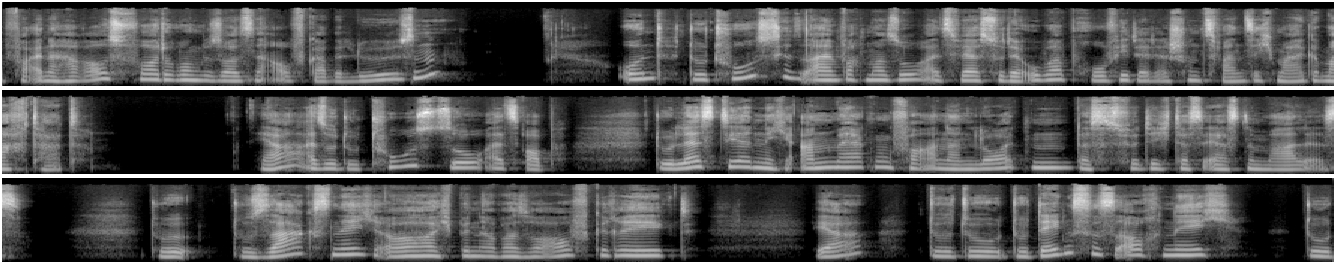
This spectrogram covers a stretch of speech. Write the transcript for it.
vor einer Herausforderung, du sollst eine Aufgabe lösen und du tust jetzt einfach mal so, als wärst du der Oberprofi, der das schon 20 Mal gemacht hat. Ja, also du tust so, als ob. Du lässt dir nicht anmerken vor anderen Leuten, dass es für dich das erste Mal ist. Du, du sagst nicht, oh, ich bin aber so aufgeregt. Ja, du, du, du denkst es auch nicht. Du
